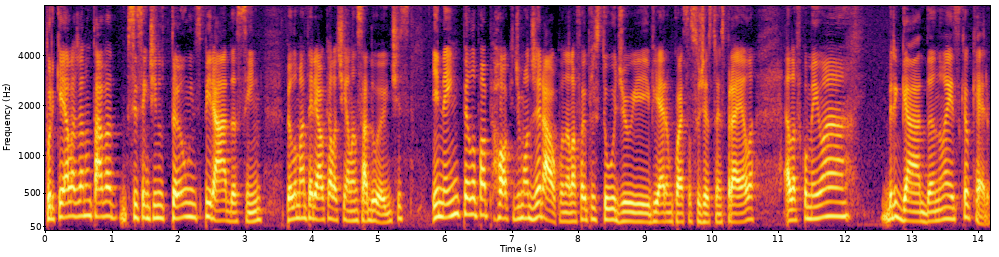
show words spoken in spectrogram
porque ela já não estava se sentindo tão inspirada assim pelo material que ela tinha lançado antes e nem pelo pop rock de modo geral. Quando ela foi pro estúdio e vieram com essas sugestões para ela, ela ficou meio ah, obrigada, não é isso que eu quero.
